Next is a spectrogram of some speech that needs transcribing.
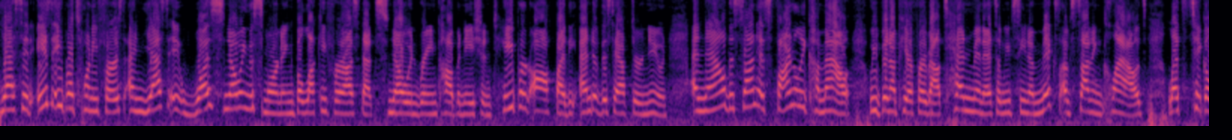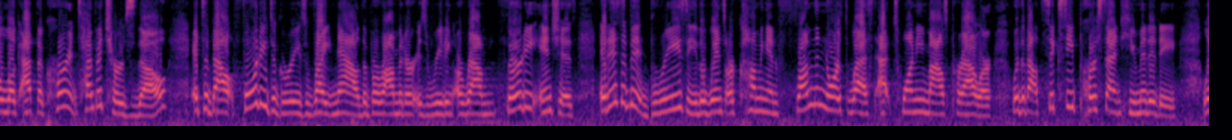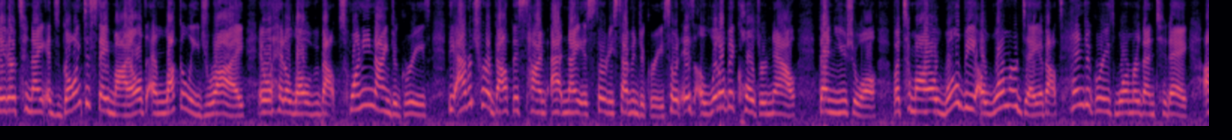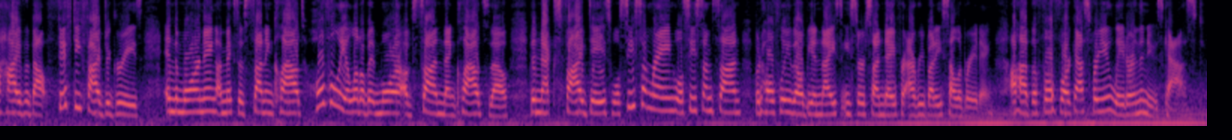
Yes, it is April 21st, and yes, it was snowing this morning, but lucky for us, that snow and rain combination tapered off by the end of this afternoon. And now the sun has finally come out. We've been up here for about 10 minutes, and we've seen a mix of sun and clouds. Let's take a look at the current temperatures, though. It's about 40 degrees right now. The barometer is reading around 30 inches. It is a bit breezy. The winds are coming in from the northwest at 20 miles per hour with about about 60% humidity. Later tonight, it's going to stay mild and luckily dry. It will hit a low of about 29 degrees. The average for about this time at night is 37 degrees, so it is a little bit colder now than usual. But tomorrow will be a warmer day, about 10 degrees warmer than today, a high of about 55 degrees. In the morning, a mix of sun and clouds, hopefully a little bit more of sun than clouds though. The next five days, we'll see some rain, we'll see some sun, but hopefully there'll be a nice Easter Sunday for everybody celebrating. I'll have the full forecast for you later in the newscast.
